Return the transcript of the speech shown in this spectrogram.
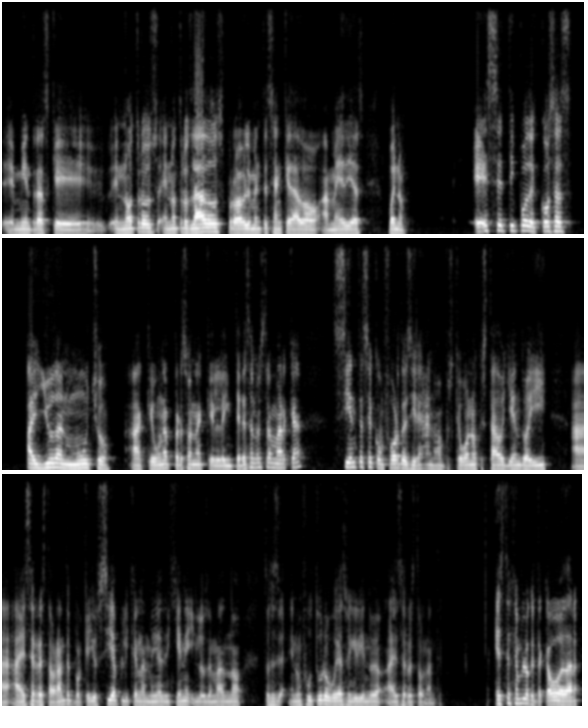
eh, mientras que en otros, en otros lados probablemente se han quedado a medias. Bueno, ese tipo de cosas ayudan mucho a que una persona que le interesa nuestra marca siente ese confort de decir, ah, no, pues qué bueno que he estado yendo ahí a, ese restaurante porque ellos sí aplican las medidas de higiene y los demás no. Entonces, en un futuro voy a seguir yendo a ese restaurante. Este ejemplo que te acabo de dar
